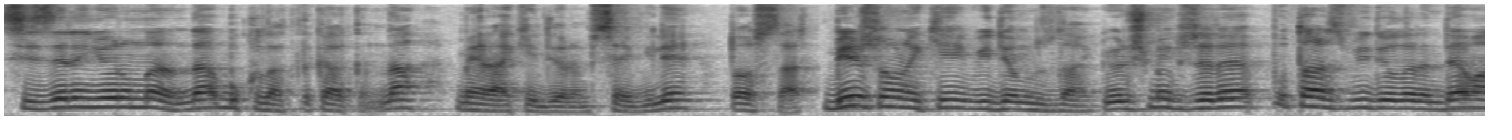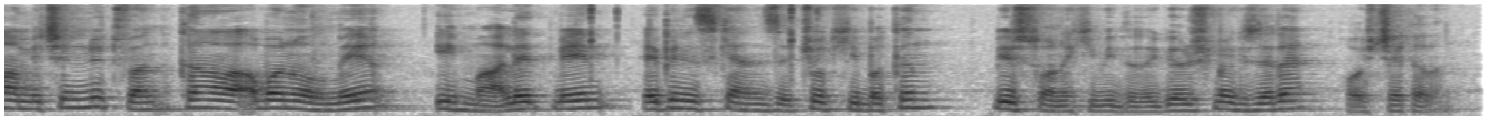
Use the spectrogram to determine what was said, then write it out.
Sizlerin yorumlarını da bu kulaklık hakkında merak ediyorum sevgili dostlar. Bir sonraki videomuzda görüşmek üzere. Bu tarz videoların devamı için lütfen kanala abone olmayı ihmal etmeyin. Hepiniz kendinize çok iyi bakın. Bir sonraki videoda görüşmek üzere. Hoşçakalın.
